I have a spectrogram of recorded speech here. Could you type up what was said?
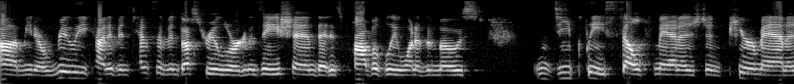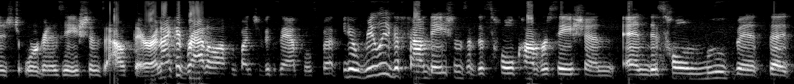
um, you know, really kind of intensive industrial organization that is probably one of the most deeply self-managed and peer-managed organizations out there. And I could rattle off a bunch of examples, but you know, really the foundations of this whole conversation and this whole movement that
